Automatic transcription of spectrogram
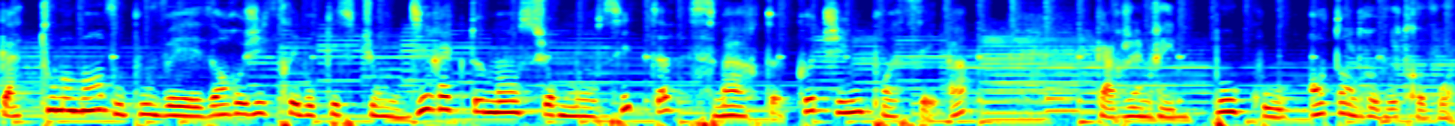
Qu'à tout moment, vous pouvez enregistrer vos questions directement sur mon site smartcoaching.ca car j'aimerais beaucoup entendre votre voix.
